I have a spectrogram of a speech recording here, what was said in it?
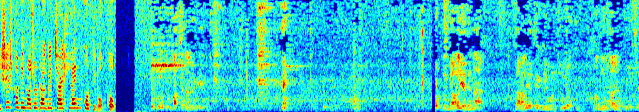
বিশেষভাবে নজর রাখবে চাইল্ড লাইন কর্তৃপক্ষ। না। জানালিয়াতে কে বল? তুই আর তুই তুই হচ্ছে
